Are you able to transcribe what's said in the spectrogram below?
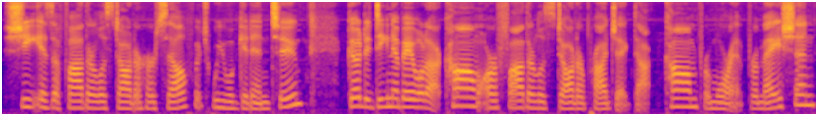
She is a fatherless daughter herself, which we will get into. Go to dennababul.com or fatherlessdaughterproject.com for more information.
